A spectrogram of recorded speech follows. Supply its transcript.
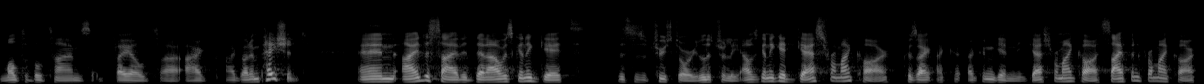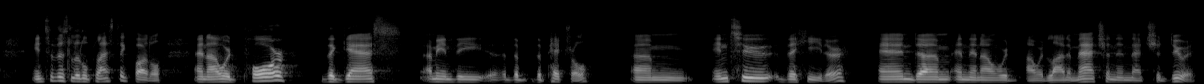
multiple times, it failed. So I, I got impatient. And I decided that I was going to get this is a true story, literally. I was going to get gas from my car because I, I, I, couldn't get any gas from my car, siphon from my car into this little plastic bottle, and I would pour the gas, I mean, the, uh, the, the petrol, um, into the heater, and, um, and then I would, I would light a match, and then that should do it.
